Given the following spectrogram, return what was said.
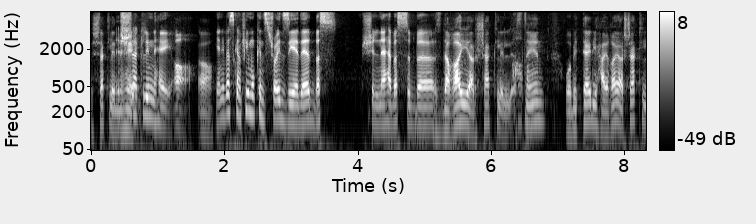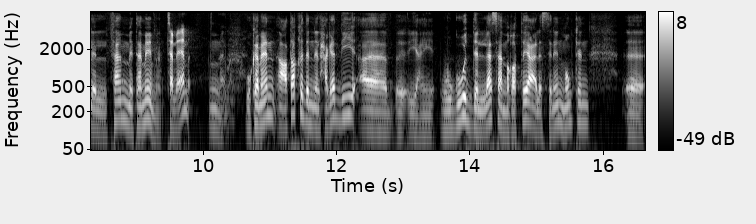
الشكل النهائي. الشكل النهائي آه. آه. يعني بس كان في ممكن شوية زيادات بس شلناها بس ب... بس ده غير شكل الأسنان وبالتالي هيغير شكل الفم تماما. تماما. وكمان أعتقد إن الحاجات دي آه، يعني وجود اللثة مغطية على السنان ممكن آه،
